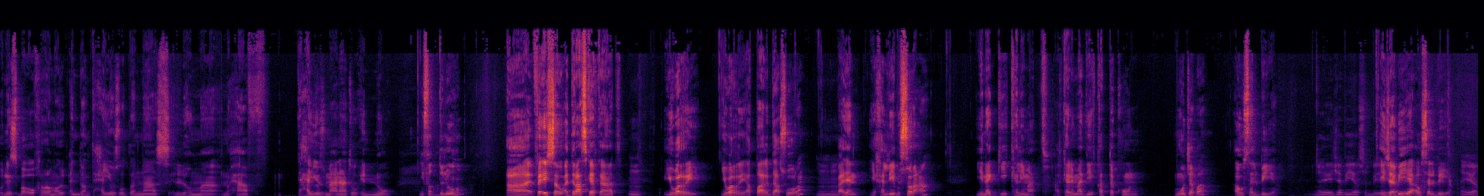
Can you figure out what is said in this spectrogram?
ونسبة أخرى مو- عندهم تحيز ضد الناس اللي هم نحاف. تحيز معناته إنه يفضلوهم؟ آه فإيش سوى الدراسة كيف كانت؟ يوري يوري الطالب ده صورة بعدين يخليه بسرعة ينقي كلمات. الكلمات دي قد تكون موجبة أو سلبية. إيجابية وسلبيه إيجابية أو سلبية. أيوه.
